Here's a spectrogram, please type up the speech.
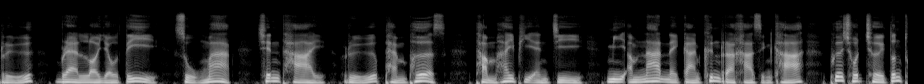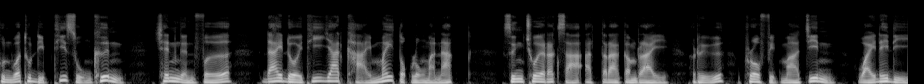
หรือแบรนด์ loyalty สูงมาก เช่นไทยหรือ Pampers ทำให้ PNG มีอำนาจในการขึ้นราคาสินค้า เพื่อชดเชยต้นทุนวัตถุดิบที่สูงขึ้น เช่นเงินเฟ้อ ได้โดยที่ยอดขายไม่ตกลงมานัก ซึ่งช่วยรักษาอัตรากำไร หรือ profit margin ไว้ได้ดี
